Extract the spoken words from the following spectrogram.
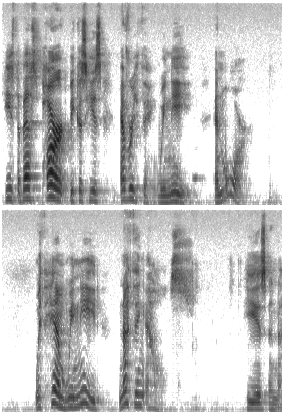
He's the best part because he is everything we need and more. With him, we need nothing else. He is enough.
